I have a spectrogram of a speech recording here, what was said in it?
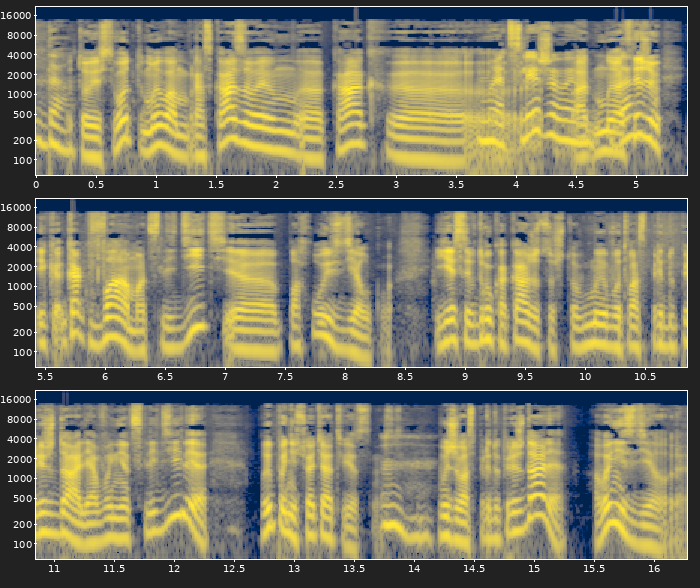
Да. То есть вот мы вам рассказываем, как... Мы отслеживаем. Мы да? отслеживаем, и как вам отследить плохую сделку. Если вдруг окажется, что мы вот вас предупреждали, а вы не отследили, вы понесете ответственность. Угу. Мы же вас предупреждали, а вы не сделали.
